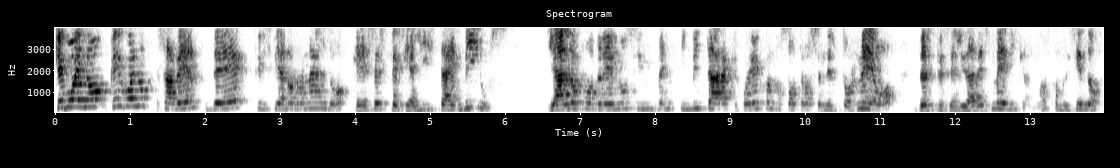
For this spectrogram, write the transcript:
Qué bueno, qué bueno saber de Cristiano Ronaldo, que es especialista en virus. Ya lo podremos invitar a que juegue con nosotros en el torneo de especialidades médicas, ¿no? Como diciendo,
